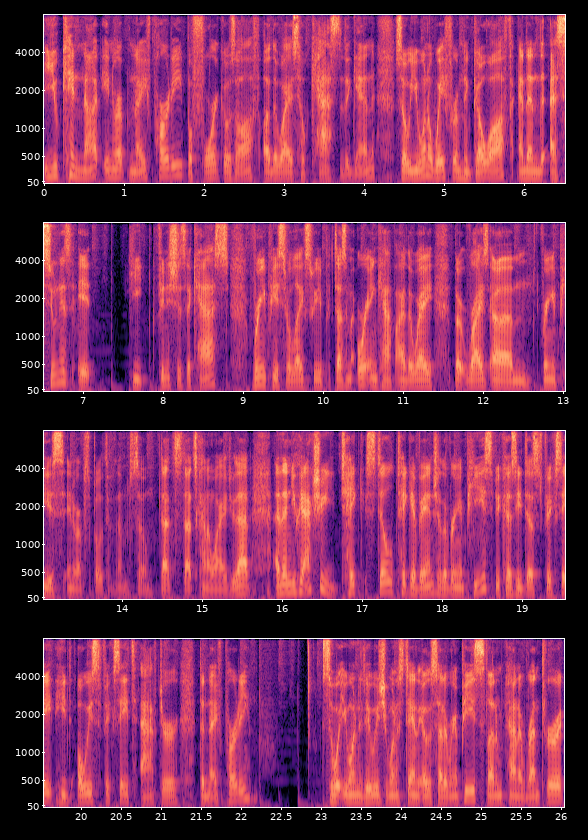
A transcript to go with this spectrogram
you cannot interrupt Knife Party before it goes off, otherwise he'll cast it again. So you want to wait for him to go off, and then as soon as it he finishes the cast, Ring Peace or Leg Sweep, doesn't matter, or Incap either way, but Rise um, Ring of Peace interrupts both of them. So that's that's kind of why I do that. And then you can actually take still take advantage of the Ring of Peace because he does fixate. He always fixates after the Knife Party. So what you want to do is you want to stay on the other side of of Peace, let him kind of run through it,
